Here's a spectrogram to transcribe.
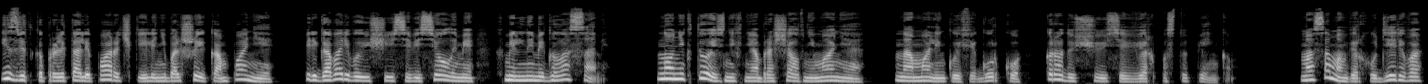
Изредка пролетали парочки или небольшие компании, переговаривающиеся веселыми, хмельными голосами. Но никто из них не обращал внимания на маленькую фигурку, крадущуюся вверх по ступенькам. На самом верху дерева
